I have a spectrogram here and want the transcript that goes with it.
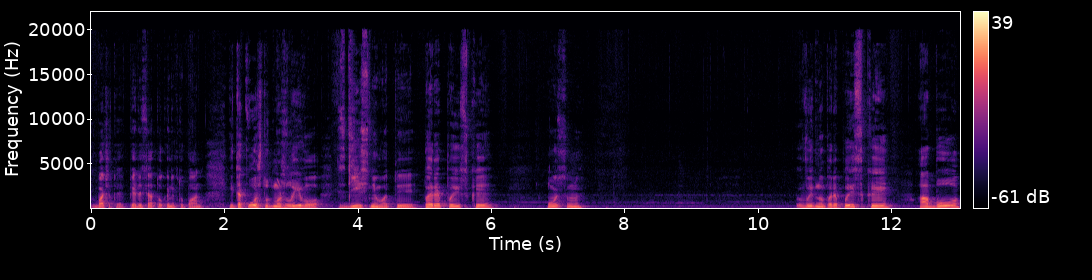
Бачите, 50 токенів тупан. І також тут можливо здійснювати переписки. Ось ми. Видно переписки або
